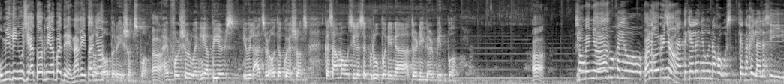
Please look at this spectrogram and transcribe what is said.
Umiling ho si Attorney Abad eh. Nakita on the niyo? operations po. Ah. I'm for sure when he appears, he will answer all the questions. Kasama ho sila sa grupo ni na Attorney Garpin po. Ah. Tingnan niyo ah. kailan ho kayo, Panoorin Sir niyo. Nate, kailan niyo ho nakaus, ka nakilala si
